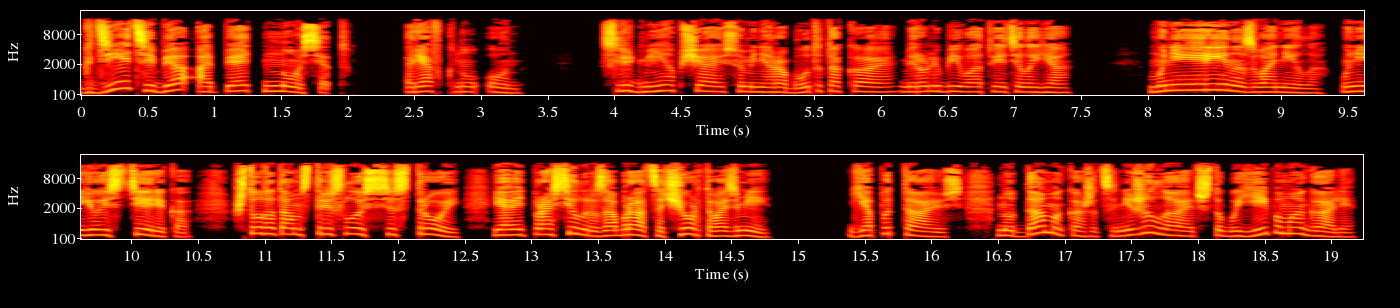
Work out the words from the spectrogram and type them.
«Где тебя опять носят?» — рявкнул он. «С людьми общаюсь, у меня работа такая», — миролюбиво ответила я. «Мне Ирина звонила, у нее истерика. Что-то там стряслось с сестрой. Я ведь просил разобраться, черт возьми!» «Я пытаюсь, но дама, кажется, не желает, чтобы ей помогали.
